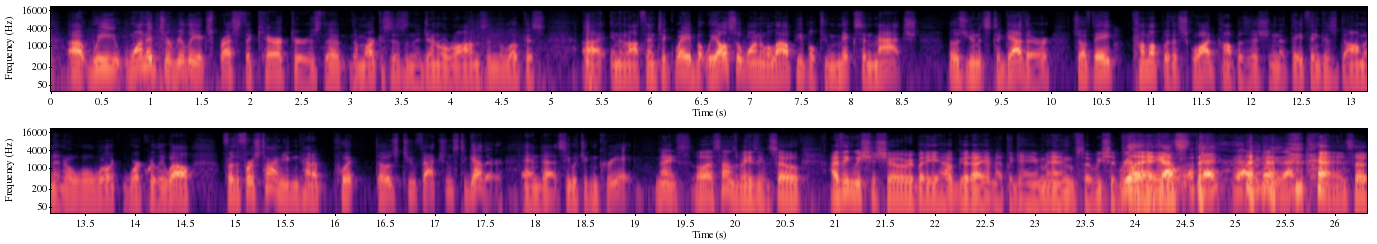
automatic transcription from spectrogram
uh, we wanted to really express the characters, the, the Marcuses and the General Roms and the Locusts, uh, in an authentic way. But we also want to allow people to mix and match those units together. So if they come up with a squad composition that they think is dominant or will work, work really well, for the first time you can kind of put those two factions together and uh, see what you can create. Nice. Well, that sounds amazing. So I think we should show everybody how good I am at the game, and so we should really? play. That, okay. Yeah, we can do that. so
